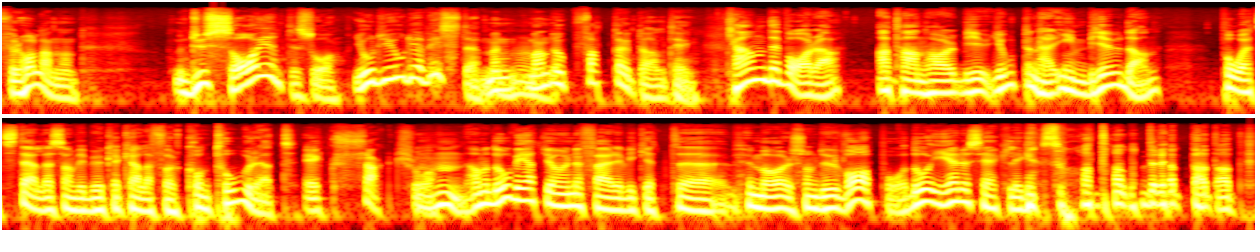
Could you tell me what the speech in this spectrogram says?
förhållanden. Men du sa ju inte så. Jo, det gjorde jag visst det. Men man uppfattar inte allting. kan det vara att han har gjort den här inbjudan på ett ställe som vi brukar kalla för kontoret? Exakt så. Mm, ja, men då vet jag ungefär i vilket eh, humör som du var på. Då är det säkerligen så att han har berättat att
